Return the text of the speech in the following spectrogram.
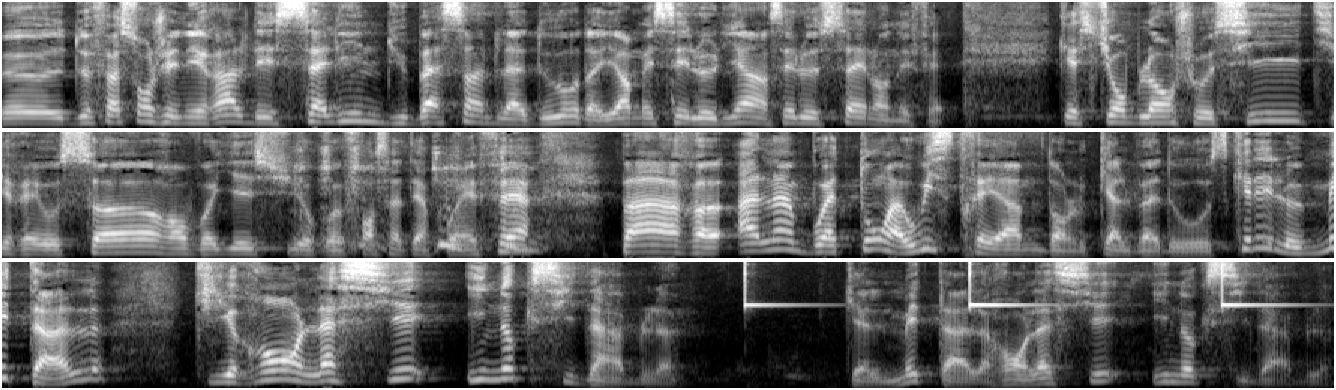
euh, de façon générale des salines du bassin de la Dour d'ailleurs, mais c'est le lien, c'est le sel en effet. Question blanche aussi, tirée au sort, envoyée sur franceinter.fr par euh, Alain Boiton à Ouistreham dans le Calvados. Quel est le métal qui rend l'acier inoxydable? Quel métal rend l'acier inoxydable?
